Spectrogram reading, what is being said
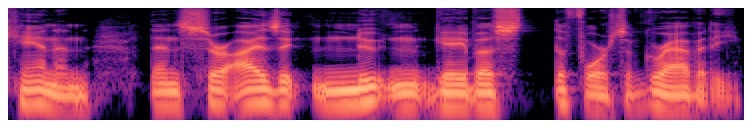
canon than Sir Isaac Newton gave us the force of gravity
